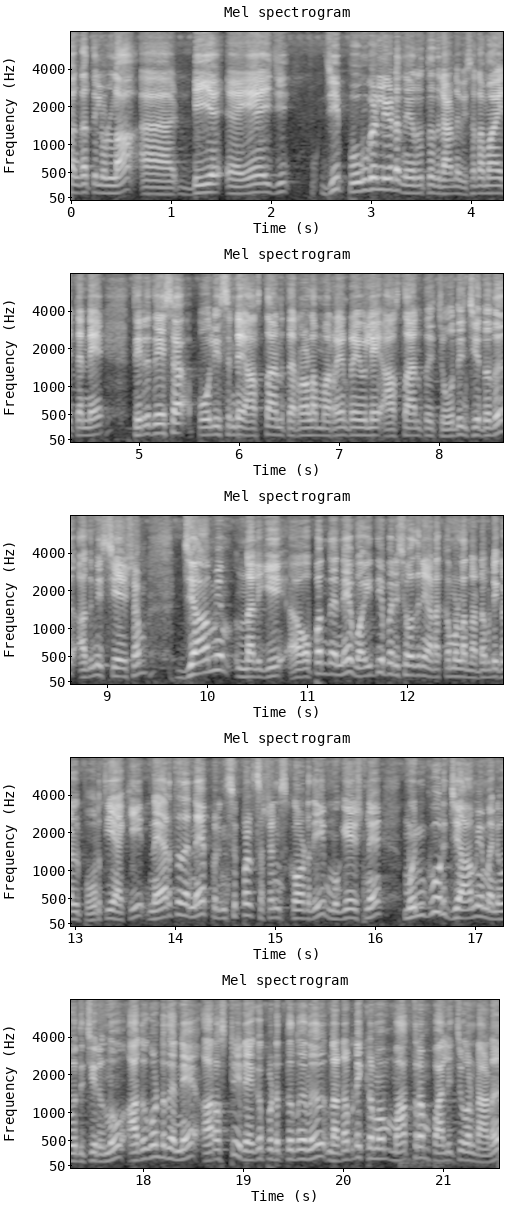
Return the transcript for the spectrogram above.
സംഘത്തിലുള്ള D A I G G പൂങ്കള്ളിയുടെ നേതൃത്വത്തിലാണ് വിശദമായി തന്നെ തീരദേശ പോലീസിന്റെ ആസ്ഥാനത്ത് എറണാകുളം മറൈൻ ഡ്രൈവിലെ ആസ്ഥാനത്ത് ചോദ്യം ചെയ്തത്. അതിനുശേഷം ജാമ്യം നൽകി. ഒപ്പം തന്നെ വൈദ്യപരിശോധന അടക്കമുള്ള നടപടികൾ പൂർത്തിയാക്കി. നേരത്തെ തന്നെ പ്രിൻസിപ്പൽ സെഷൻസ് കോടതി മുകേഷിന് മുൻകൂർ ജാമ്യം അനുവദിച്ചിരുന്നു. അതുകൊണ്ട് തന്നെ അറസ്റ്റ് രേഖപ്പെടുത്തുന്നത് നടപടിക്രമം മാത്രം പാലിച്ചുകൊണ്ടാണ്.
